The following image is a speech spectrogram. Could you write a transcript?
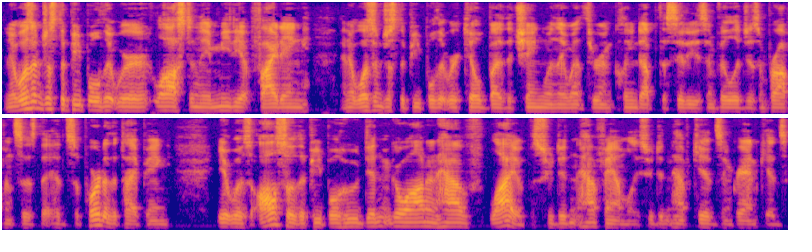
And it wasn't just the people that were lost in the immediate fighting, and it wasn't just the people that were killed by the Qing when they went through and cleaned up the cities and villages and provinces that had supported the Taiping it was also the people who didn't go on and have lives, who didn't have families, who didn't have kids and grandkids.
